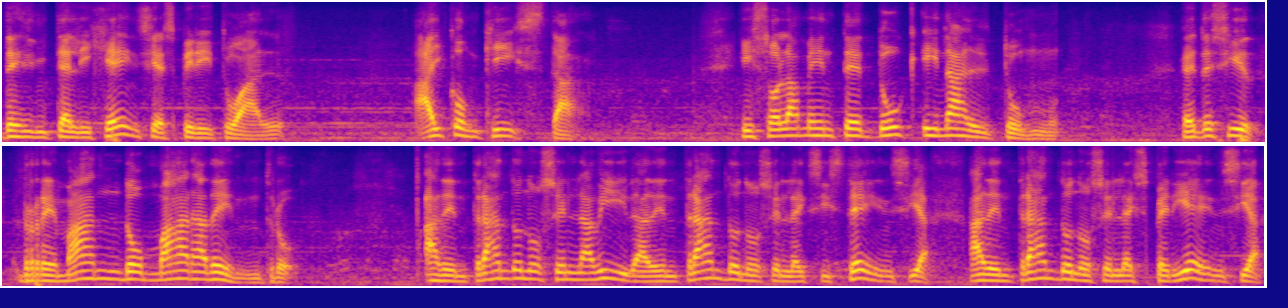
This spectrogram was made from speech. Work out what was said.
de inteligencia espiritual. Hay conquista. Y solamente duc in altum, es decir, remando mar adentro, adentrándonos en la vida, adentrándonos en la existencia, adentrándonos en la experiencia,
